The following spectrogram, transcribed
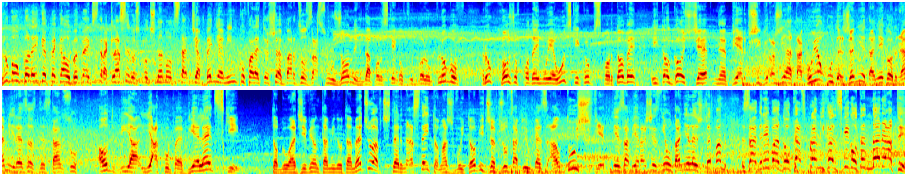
Drugą kolejkę PKO BP Ekstraklasy rozpoczynamy od starcia Beniaminków, ale też bardzo zasłużonych dla polskiego futbolu klubów. Ruch Chorzów podejmuje łódzki klub sportowy i to goście pierwsi groźnie atakują. Uderzenie Daniego Ramireza z dystansu odbija Jakub Bielecki. To była dziewiąta minuta meczu, a w czternastej Tomasz Wójtowicz wrzuca piłkę z autu, świetnie zabiera się z nią Daniel Szczepan, zagrywa do Kacpra Michalskiego, ten na raty,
